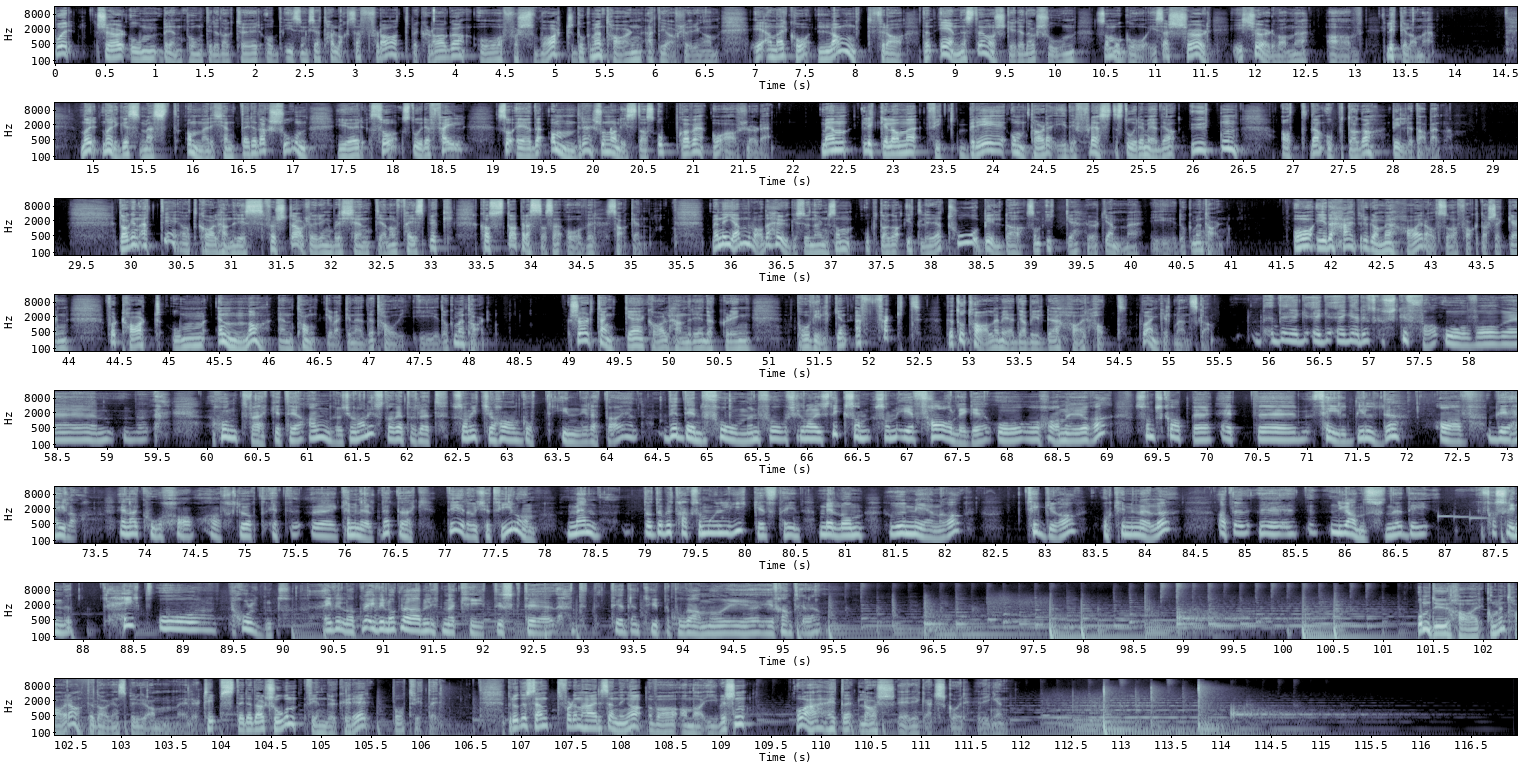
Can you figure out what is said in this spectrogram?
For sjøl om Brennpunkt-redaktør Odd Isungset har lagt seg flat, beklaga og forsvart dokumentaren etter avsløringene, er NRK langt fra den eneste norske redaksjonen som må gå i seg sjøl i kjølvannet av Lykkelandet. Når Norges mest anerkjente redaksjon gjør så store feil, så er det andre journalisters oppgave å avsløre det. Men Lykkelandet fikk bred omtale i de fleste store medier uten at de oppdaga bildetabben. Dagen etter at Carl Henrys første avsløring ble kjent gjennom Facebook, kasta pressa seg over saken. Men igjen var det haugesunderen som oppdaga ytterligere to bilder som ikke hørte hjemme i dokumentaren. Og i dette programmet har altså faktasjekkeren fortalt om enda en tankevekkende detalj i dokumentaren. Sjøl tenker Carl Henry Nøkling på hvilken effekt det totale mediebildet har hatt på enkeltmennesker jeg, jeg, jeg, er litt skuffa over eh, håndverket til andre journalister, rett og slett, som ikke har gått inn i dette. Det er den formen for journalistikk som, som er farlige å, å, ha med å gjøre, som skaper et eh, feil bilde av det hele. NRK har avslørt et eh, kriminelt nettverk. Det er det jo ikke tvil om. Men det blir trukket så mange likhetstegn mellom rumenere, tiggere og kriminelle at det, det, nyansene de forsvinner helt og holdent. Jeg vil, nok, jeg vil nok være litt mer kritisk til, til den type programmer i, i framtida. Om du har kommentarer til dagens program eller tips til redaksjon, finner du Kurer på Twitter. Produsent for denne sendinga var Anna Iversen, og jeg heter Lars Erik Ertsgaard Ringen.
